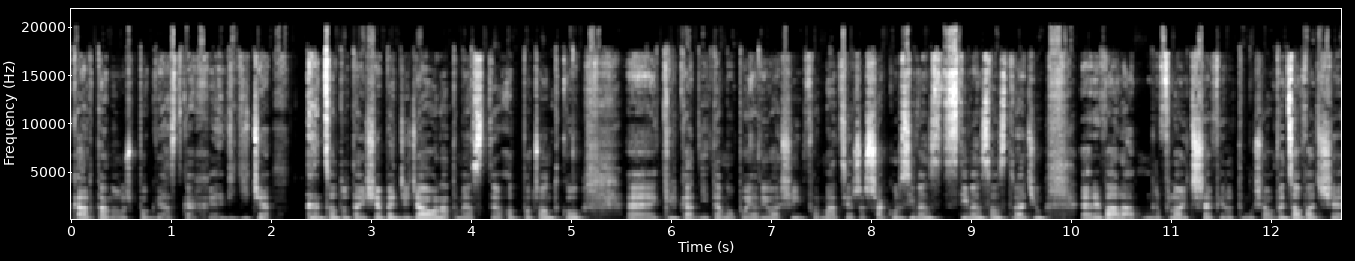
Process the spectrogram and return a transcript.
karta, no już po gwiazdkach widzicie, co tutaj się będzie działo. Natomiast od początku, e, kilka dni temu, pojawiła się informacja, że Shakur Stevenson stracił rywala. Floyd Sheffield musiał wycofać się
